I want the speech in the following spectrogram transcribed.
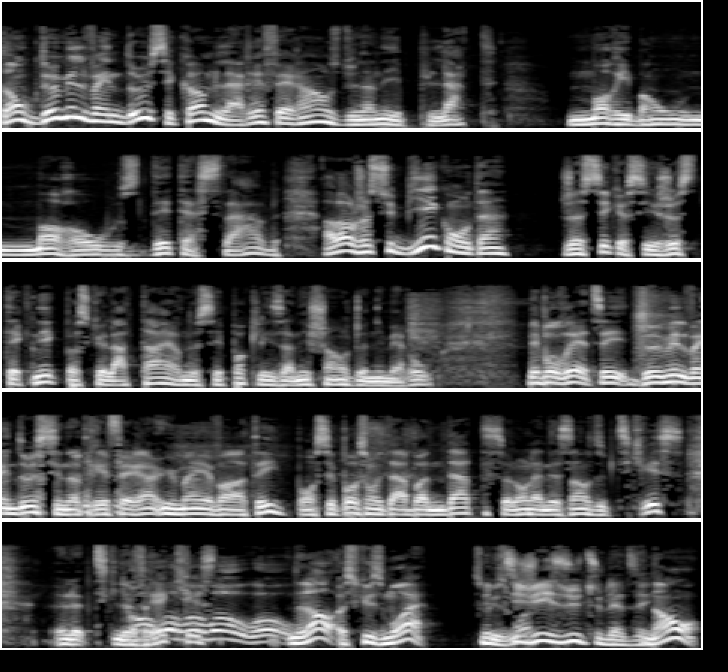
Donc, 2022, c'est comme la référence d'une année plate, moribonde, morose, détestable. Alors, je suis bien content je sais que c'est juste technique parce que la Terre ne sait pas que les années changent de numéro. Mais pour vrai, tu sais, 2022, c'est notre référent humain inventé. On sait pas si on était à la bonne date selon la naissance du petit Christ. Le, petit, le vrai Christ. wow. Non, non, excuse-moi. Le petit Jésus, tu l'as dit. Non,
